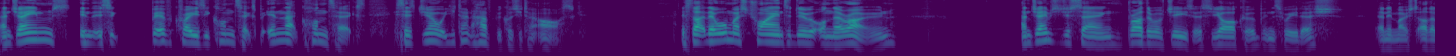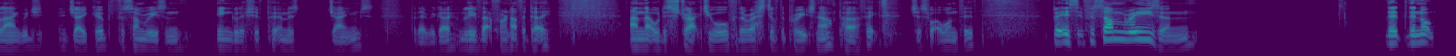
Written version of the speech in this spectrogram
And James, in, it's a bit of a crazy context, but in that context, he says, Do you know what? You don't have because you don't ask. It's like they're almost trying to do it on their own. And James is just saying, brother of Jesus, Jacob in Swedish, and in most other language, Jacob. For some reason, English have put him as James. But there we go. Leave that for another day. And that will distract you all for the rest of the preach now. Perfect. Just what I wanted. But it's, for some reason, they're, they're, not,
